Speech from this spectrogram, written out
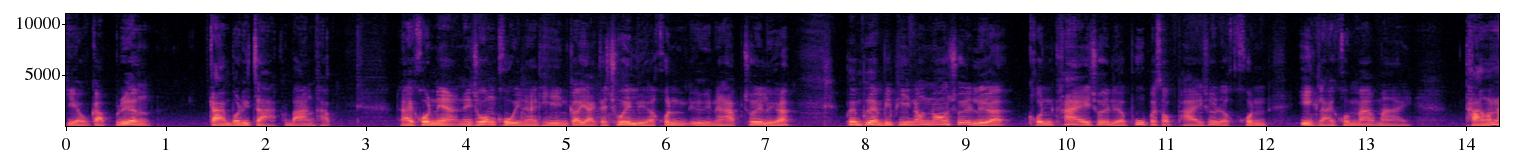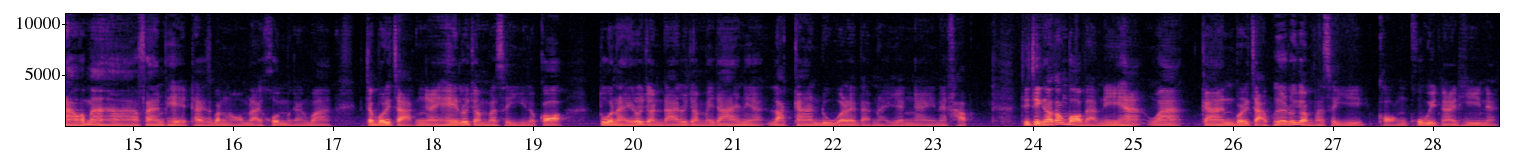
เกี่ยวกับเรื่องการบริจาคบ้างครับ หลายคนเนี่ยในช่วงโควิด -19 ก็อยากจะช่วยเหลือคนอื่นนะครับ ช่วยเหลือเพื่อนๆ พี่ๆ น้องๆ ช่วยเหลือ คนไข้ช่วยเหลือผู้ประสบภัย ช่วยเหลือคนอีกหลายคนมากมาย ถามคำถามเข้ามาหาแฟนเพจไทยสบังหนอมหลายคนเหมือนกันว่า จะบริจาคไงให้ลดหย่อนภาษี แล้วก็ตัวไหนลดหย่อนได้ลดหย่อนไม่ได้เนี่ยหลักการดูอะไรแบบไหนยังไงนะครับ จริงๆเราต้องบอกแบบนี้ฮะว่าการบริจาคเพื่อลดหย่อนภาษีของโควิด -19 เนี่ย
